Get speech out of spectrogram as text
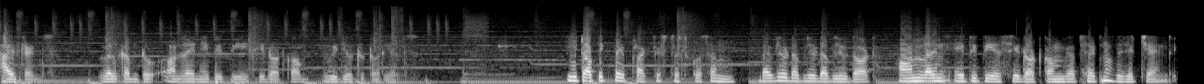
Hi friends welcome to online APSC dot com video tutorials ఈ టాపిక్ పై ప్రాక్టీస్ టెస్ట్ కోసం W W W dot online APSC dot com వెబ్సైట్ను విజిట్ చేయండి.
